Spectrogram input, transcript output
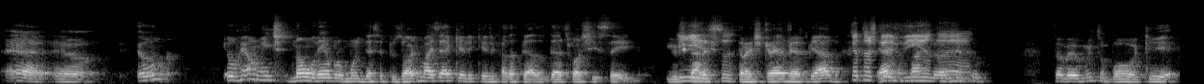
É, eu, eu, eu realmente não lembro muito desse episódio, mas é aquele que ele faz a piada do That's What She Said. E os Isso. caras transcrevem a piada. Fica transcrevendo, é. é. Muito, também é muito boa, que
